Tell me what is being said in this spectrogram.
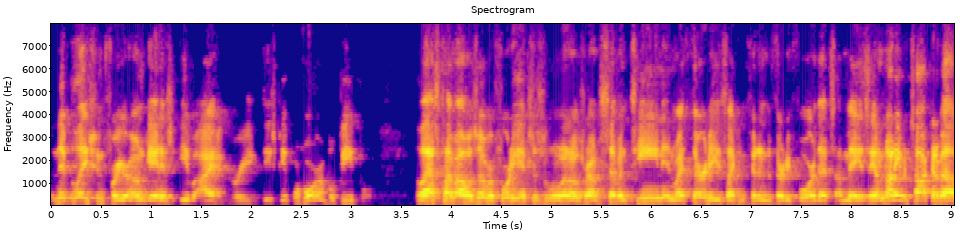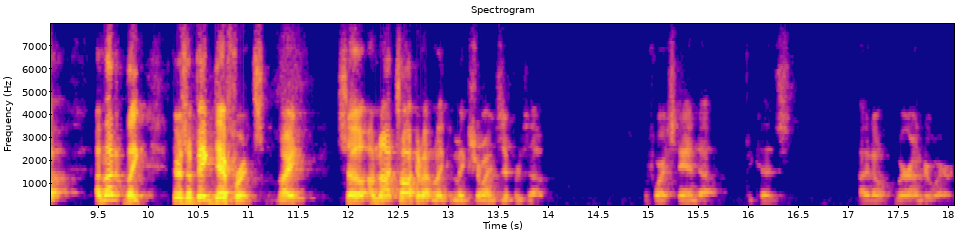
manipulation for your own gain is evil. I agree. These people are horrible people. The last time I was over 40 inches was when I was around 17. In my 30s, I can fit into 34. That's amazing. I'm not even talking about, I'm not like, there's a big difference, right? So I'm not talking about, make, make sure my zipper's up before I stand up because I don't wear underwear.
